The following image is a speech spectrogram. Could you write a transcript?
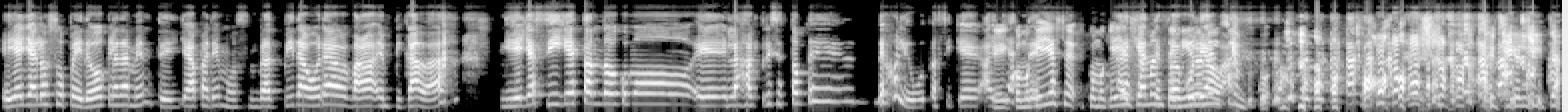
Ella ya lo superó claramente, ya paremos. Brad Pitt ahora va en picada, y ella sigue estando como eh, en las actrices top de, de Hollywood, así que hay Eh, como que ella se, como que ella se ha mantenido en el tiempo. Ay, piolita.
